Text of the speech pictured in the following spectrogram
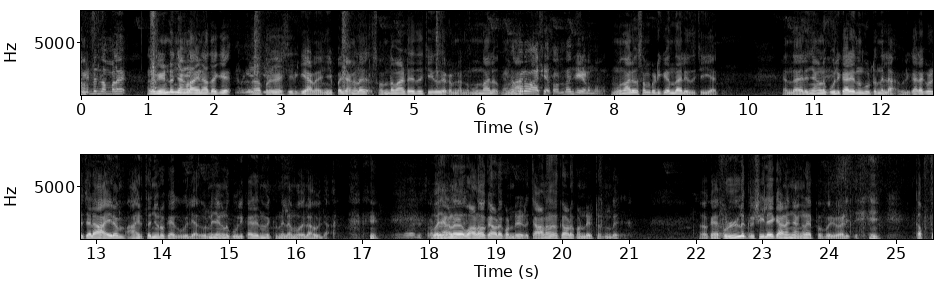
വീണ്ടും നമ്മൾ അല്ല വീണ്ടും ഞങ്ങൾ അതിനകത്തേക്ക് പ്രവേശിച്ചിരിക്കുകയാണ്. ഇനിയിപ്പോൾ ഞങ്ങൾ സ്വന്തമായിട്ട് ഇത് ചെയ്ത് രണ്ട് മൂന്നാൽ മൂന്നാൽ മൂന്നാൽ ദിവസം പിടിക്കും എന്തായാലും ഇത് ചെയ്യാൻ. എന്തായാലും ഞങ്ങൾ കൂലിക്കാരെയൊന്നും കൂട്ടുന്നില്ല. കൂലിക്കാരൊക്കെ വിളിച്ചാൽ ആയിരം ആയിരത്തഞ്ഞൂറൊക്കെ കൂലി. അതുകൊണ്ട് ഞങ്ങൾ കൂലിക്കാരെയൊന്നും വെക്കുന്നില്ല മുതലാവില്ല. അപ്പോൾ ഞങ്ങൾ വളമൊക്കെ അവിടെ കൊണ്ടുപോയിട്ട് ചാണകമൊക്കെ അവിടെ കൊണ്ടുപോയിട്ടുണ്ട് ഓക്കെ ഫുള്ള് കൃഷിയിലേക്കാണ് ഞങ്ങളെ ഇപ്പോൾ പരിപാടി. കപ്പ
